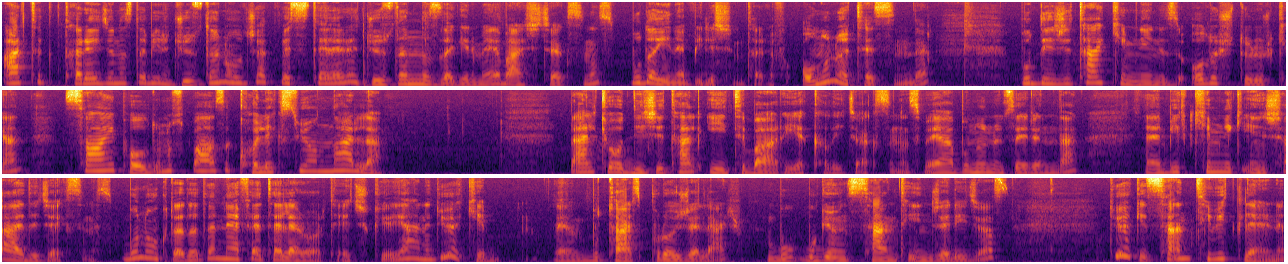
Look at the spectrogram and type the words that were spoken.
artık tarayıcınızda bir cüzdan olacak ve sitelere cüzdanınızla girmeye başlayacaksınız. Bu da yine bilişim tarafı. Onun ötesinde bu dijital kimliğinizi oluştururken sahip olduğunuz bazı koleksiyonlarla belki o dijital itibarı yakalayacaksınız veya bunun üzerinden e, bir kimlik inşa edeceksiniz. Bu noktada da NFT'ler ortaya çıkıyor. Yani diyor ki e, bu tarz projeler, bu, bugün Sent'i inceleyeceğiz. Diyor ki sen tweetlerini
